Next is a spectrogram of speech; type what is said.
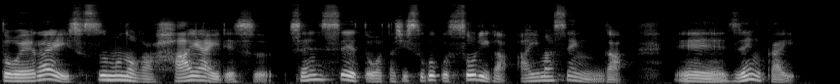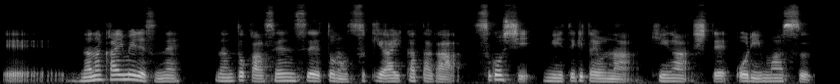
どえらい進むのが早いです。先生と私すごく反りが合いませんが、えー、前回えー、7回目ですね。なんとか先生との付き合い方が少し見えてきたような気がしております。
